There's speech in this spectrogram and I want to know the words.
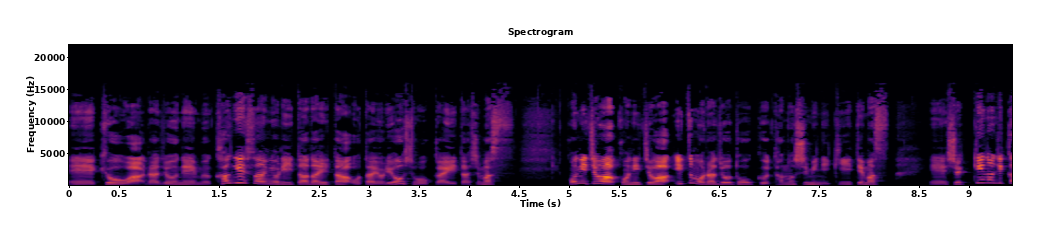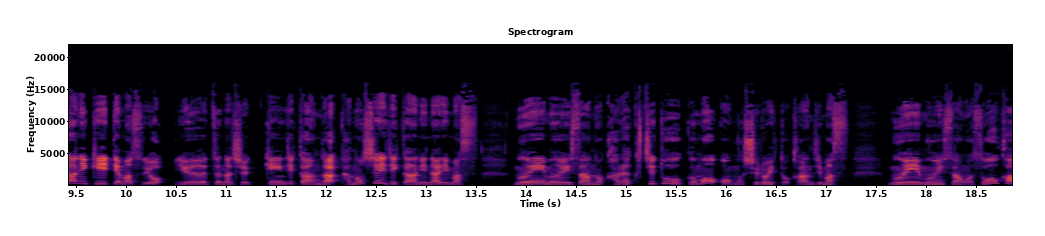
えー今日はラジオネーム影さんよりいただいたお便りを紹介いたします。こんにちは、こんにちは。いつもラジオトーク楽しみに聞いてます。えー出勤の時間に聞いてますよ。憂鬱な出勤時間が楽しい時間になります。ムイムイさんの辛口トークも面白いと感じます。ムイムイさんはそう考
